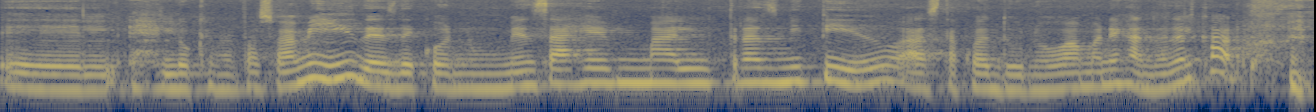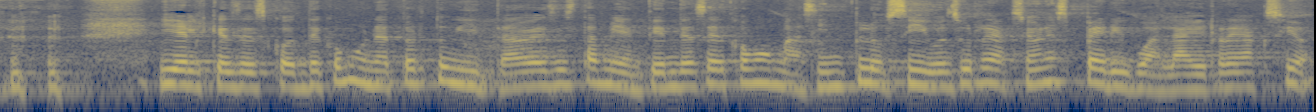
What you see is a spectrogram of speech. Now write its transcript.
lo que me pasó a mí, desde con un mensaje mal transmitido hasta cuando uno va manejando en el carro. y el que se esconde como una tortuguita a veces también tiende a ser como más implosivo en sus reacciones, pero igual hay reacción.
